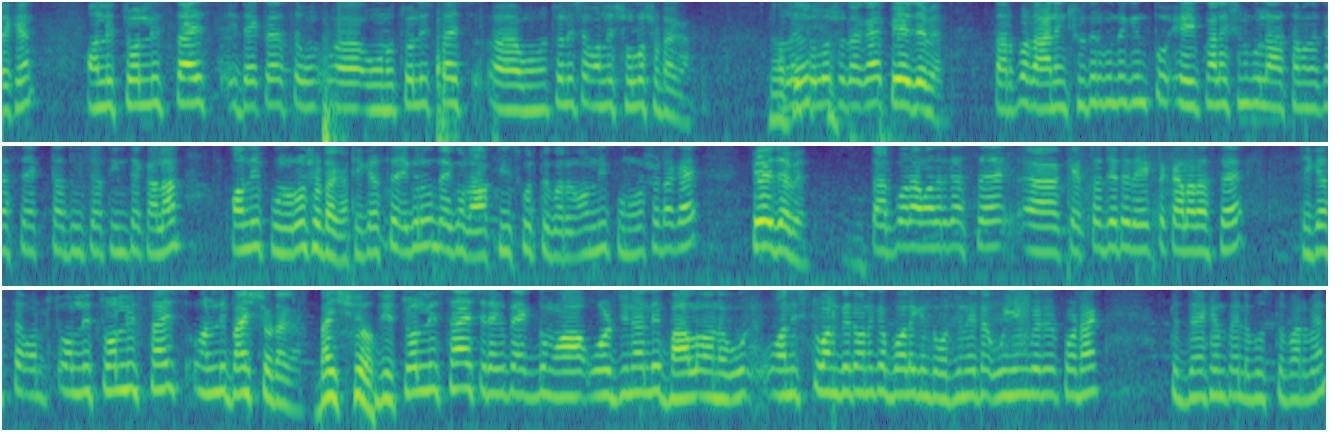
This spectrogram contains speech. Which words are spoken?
দেখেন অনলি চল্লিশ সাইজ এটা একটা আছে উনচল্লিশ সাইজ উনচল্লিশ অনলি ষোলোশো টাকা। অনলি ষোলোশো টাকায় পেয়ে যাবেন। তারপর রানিং শুজের মধ্যে কিন্তু এই কালেকশনগুলো আছে আমাদের কাছে একটা দুইটা তিনটা কালার অনলি পনেরোশো টাকা ঠিক আছে? এগুলো কিন্তু একদম রাফ ইউজ করতে পারেন অনলি পনেরোশো টাকায় পেয়ে যাবেন। তারপর আমাদের কাছে ক্যাপটা জেটের একটা কালার আছে ঠিক আছে? চল্লিশ চল্লিশ সাইজ অনলি বাইশশো টাকা। বাইশশো? জি চল্লিশ সাইজ এটা কিন্তু একদম অরিজিনালি ভালো মানে one is two one grade অনেকে বলে কিন্তু অরিজিনাল এটা উইএম গ্রেডের প্রোডাক্ট একটু দেখেন তাহলে বুঝতে পারবেন।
